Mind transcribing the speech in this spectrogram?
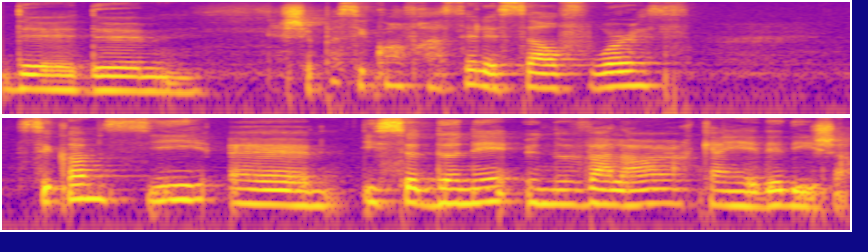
de, de, je sais pas c'est quoi en français le self-worth, c'est comme si il se donnait une valeur quand il aidait des gens.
